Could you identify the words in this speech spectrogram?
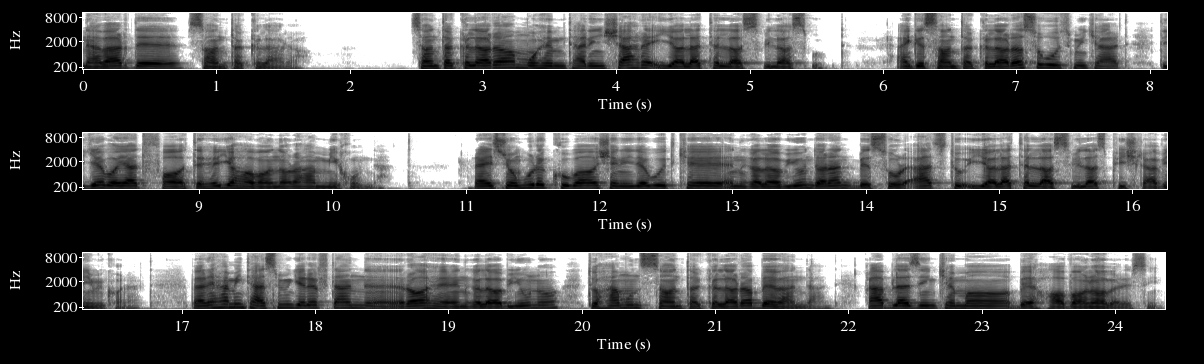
نبرد سانتا کلارا. سانتا کلارا مهمترین شهر ایالت لاس ویلاس بود. اگه سانتا کلارا سقوط می‌کرد دیگه باید فاتحه هاوانا رو هم میخوندن. رئیس جمهور کوبا شنیده بود که انقلابیون دارند به سرعت تو ایالت لاس ویلاس پیشروی می‌کنند. برای همین تصمیم گرفتن راه انقلابیون رو تو همون سانتا کلارا ببندند. قبل از اینکه ما به هاوانا برسیم.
